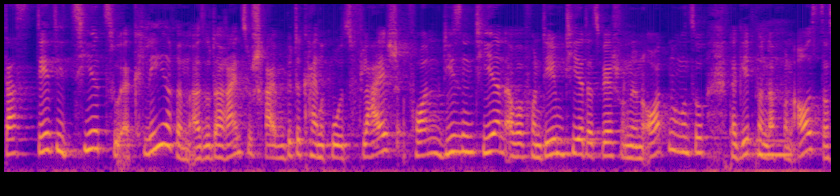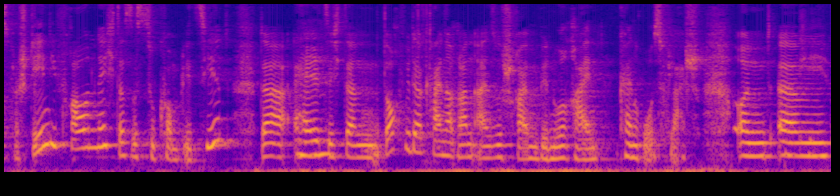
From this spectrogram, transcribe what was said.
das dediziert zu erklären, also da reinzuschreiben, bitte kein rohes Fleisch von diesen Tieren, aber von dem Tier, das wäre schon in Ordnung und so, da geht man mhm. davon aus, das verstehen die Frauen nicht, das ist zu kompliziert. Da mhm. hält sich dann doch wieder keiner ran, also schreiben wir nur rein, kein rohes Fleisch. Und ähm, okay.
